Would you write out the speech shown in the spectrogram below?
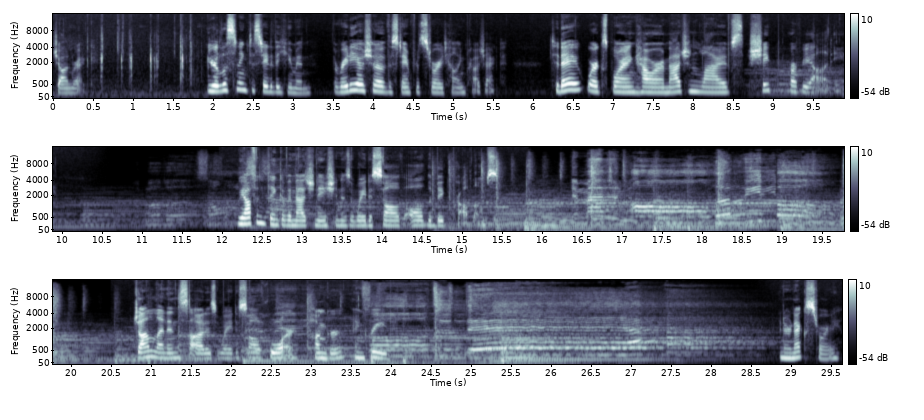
John Rick. You're listening to State of the Human, the radio show of the Stanford Storytelling Project. Today, we're exploring how our imagined lives shape our reality. We often think of imagination as a way to solve all the big problems. John Lennon saw it as a way to solve war, hunger, and greed. In our next story,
